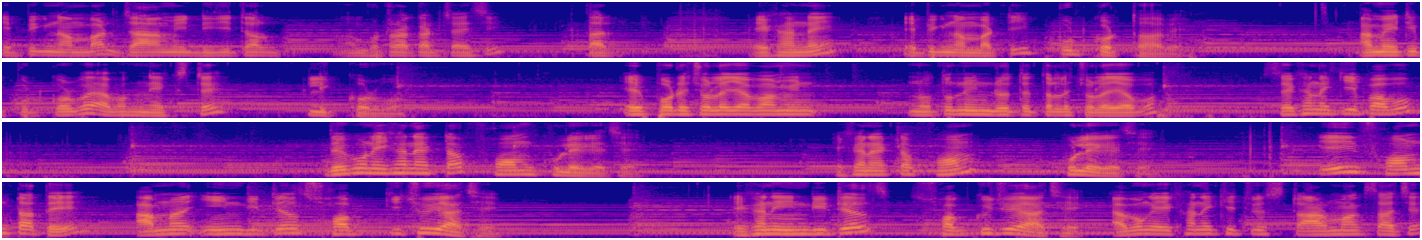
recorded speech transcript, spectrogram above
এপিক নাম্বার যা আমি ডিজিটাল ভোটার কার্ড চাইছি, তার এখানে এপিক নাম্বারটি পুট করতে হবে। আমি এটি পুট করব এবং নেক্সটে ক্লিক করব। এরপরে চলে যাব আমি নতুন উইন্ডোতে তাহলে চলে যাব। সেখানে কি পাবো? দেখুন, এখানে একটা ফর্ম খুলে গেছে। এখানে একটা ফর্ম খুলে গেছে। এই ফর্মটাতে আপনার ইন ডিটেলস সব কিছুই আছে। এখানে ইন ডিটেলস সব কিছুই আছে এবং এখানে কিছু স্টার মার্কস আছে,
